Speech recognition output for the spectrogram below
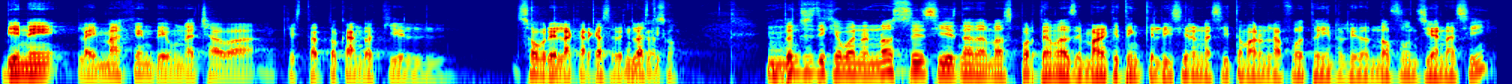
viene la imagen de una chava que está tocando aquí el sobre la carcasa de plástico. Entonces dije, bueno, no sé si es nada más por temas de marketing que le hicieron así, tomaron la foto y en realidad no funciona así.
